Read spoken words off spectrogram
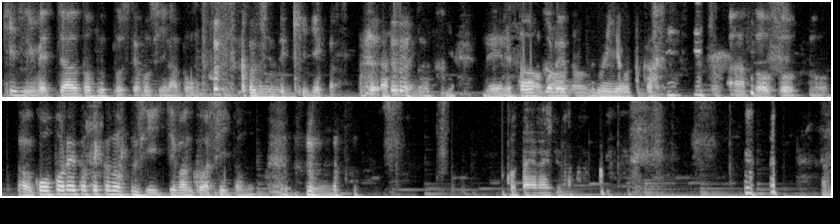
記事めっちゃアウトプットしてほしいなと思ってます、個人的には。確かに。メールサーバーの運用とか。あ、そうそうそう。コーポレートテクノロジー一番詳しいと思う。うん答えられるかな。あの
